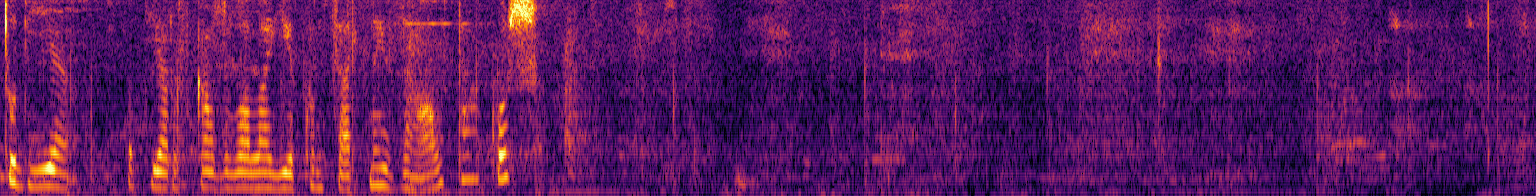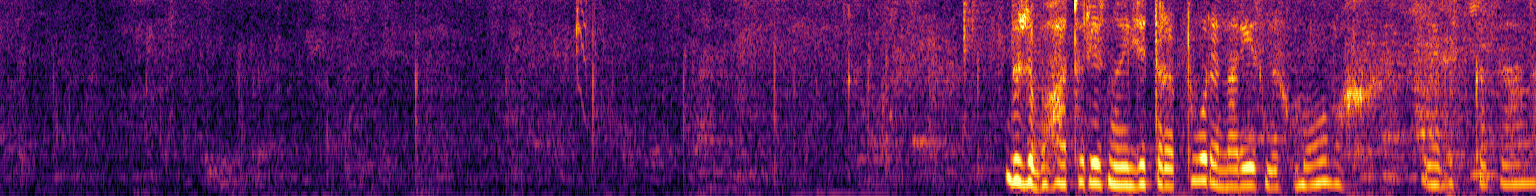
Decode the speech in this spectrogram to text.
Тут є, от я розказувала, є концертний зал також. Дуже багато різної літератури на різних мовах, я би сказала.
